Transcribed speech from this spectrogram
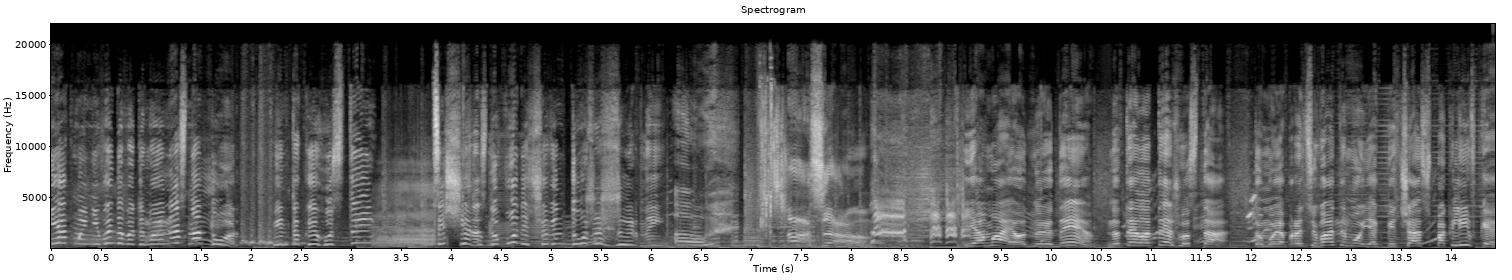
Як мені видавати майонез на торт? Він такий густий. Це ще раз доводить, що він дуже жирний. Oh. Awesome! Я маю одну ідею. Нутелла теж густа, тому я працюватиму як під час шпаклівки.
